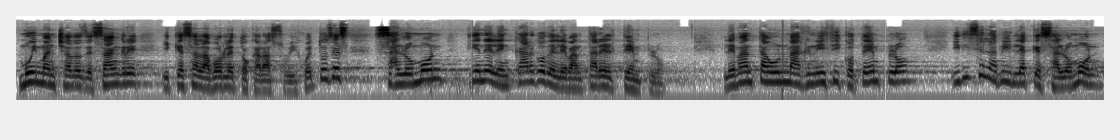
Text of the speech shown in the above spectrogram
muy manchadas de sangre y que esa labor le tocará a su hijo. Entonces, Salomón tiene el encargo de levantar el templo. Levanta un magnífico templo y dice la Biblia que Salomón,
